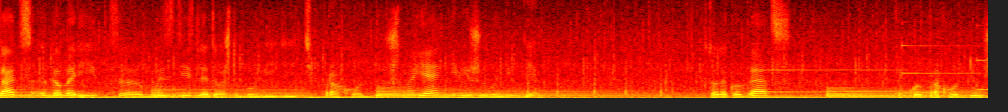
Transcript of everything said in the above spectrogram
Гац говорит, э, мы здесь для того, чтобы увидеть проход душ, но я не вижу его нигде. Кто такой Гац? Какой проход душ?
